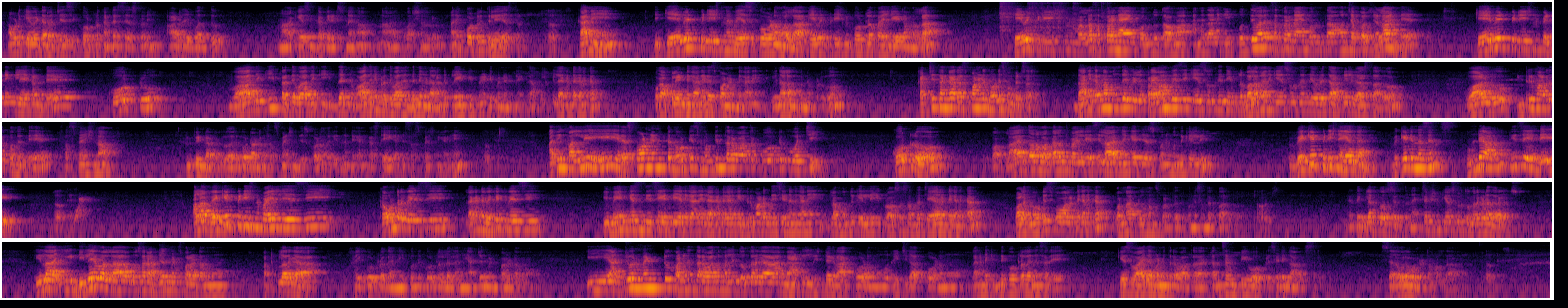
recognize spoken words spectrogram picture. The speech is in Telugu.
అప్పుడు కేవేటర్ వచ్చేసి కోర్టులో కంటెస్ట్ చేసుకొని ఆర్డర్ ఇవ్వద్దు. నా కేసు ఇంకా మెరిట్స్ ఉన్నాయి నా నా యొక్క వర్షన్లో అని కోర్టుకు తెలియజేస్తాడు. కానీ ఈ కేవెట్ పిటిషన్ వేసుకోవడం వల్ల కేవెట్ పిటిషన్ కోర్టులో ఫైల్ చేయడం వల్ల కేవెట్ పిటిషన్ వల్ల సత్వర న్యాయం పొందుతామా అన్నదానికి కొద్ది వరకు సత్వర న్యాయం పొందుతామా అని చెప్పొచ్చు. ఎలా అంటే కేవిట్ పిటిషన్ పెండింగ్ లేకంటే కోర్టు వాదికి ప్రతివాదికి ఇద్దరిని వాదిని ప్రతివాదిని ఇద్దరిని వినాలంటే ప్లెయింటిఫ్ని డిఫెండెంట్ని ఎగ్జాంపుల్కి లేకంటే కనుక ఒక అప్లెంట్ని కానీ రెస్పాండెంట్ని కానీ వినాలనుకున్నప్పుడు ఖచ్చితంగా రెస్పాండెంట్ నోటీస్ పంపించాలి. దానికన్నా ముందే వీళ్ళు ప్రైమాఫీసీ కేసు ఉంది దీంట్లో బలమైన కేసు ఉందని ఎవరైతే అప్పీల్ వేస్తారో వాళ్ళు ఇంట్రీ ఆర్డర్ పొందితే suspension of impugned order lower court order suspension తీసుకోవడం జరిగిందంటే కనుక స్టే కానీ సస్పెన్షన్ కానీ ఓకే. అది మళ్ళీ రెస్పాండెంట్ నోటీస్ ముట్టిన తర్వాత కోర్టుకు వచ్చి కోర్టులో లాయర్ ద్వారా వకాలత్ ఫైల్ చేసి లాయర్ని ఎంగేజ్ చేసుకొని ముందుకెళ్ళి వెకెట్ పిటిషన్ వేయాలి దాన్ని. వికెట్ ఇన్ ద సెన్స్ ఉండే ఆర్డర్ని తీసేయండి. ఓకే. అలా వెకెట్ పిటిషన్ ఫైల్ చేసి కౌంటర్ వేసి లేకంటే వెకెట్ వేసి ఈ మెయిన్ కేసుని తీసేయండి అని కానీ లేకంటే కనుక ఇంటర్ మాటలు తీసేయండి అని కానీ ఇట్లా ముందుకెళ్ళి ప్రాసెస్ అంతా చేయాలంటే కనుక వాళ్ళకి నోటీస్ పోవాలంటే కనుక వన్ ఆర్ టూ మంత్స్ పడుతుంది కొన్ని సందర్భాల్లో. నేను రెగ్యులర్ కోర్స్ చెప్తున్నా. ఎక్సెప్షన్ కేసులు తొందరగా జరగచ్చు. ఇలా ఈ డిలే వల్ల ఒకసారి అడ్జర్మెంట్స్ పడటము పర్టికులర్గా హైకోర్టులో కానీ కొన్ని కోర్టులలో కానీ అడ్జర్మెంట్ పడటము ఈ అడ్జర్మెంట్ పడిన తర్వాత మళ్ళీ తొందరగా మ్యాటర్ లిస్ట్కి రాకపోవడము రీచ్ కాకపోవడము లేకంటే కింది కోర్టులలో అయినా సరే కేసు వాయిదా పడిన తర్వాత కన్సర్న్ పిఓ ప్రిసైడింగ్ ఆఫీసర్ సెలవులో ఉండటం వల్ల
